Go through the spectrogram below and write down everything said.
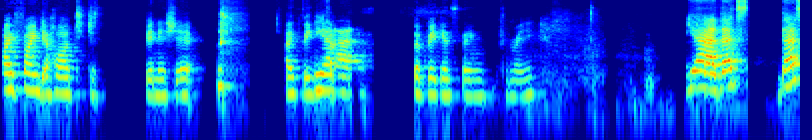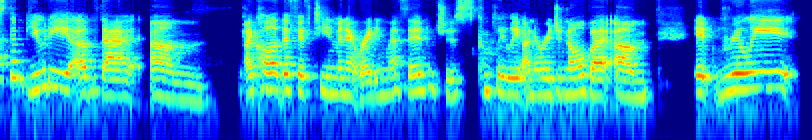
I find it hard to just finish it. I think yeah. the biggest thing for me. Yeah, that's that's the beauty of that um I call it the 15 minute writing method, which is completely unoriginal, but um it really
